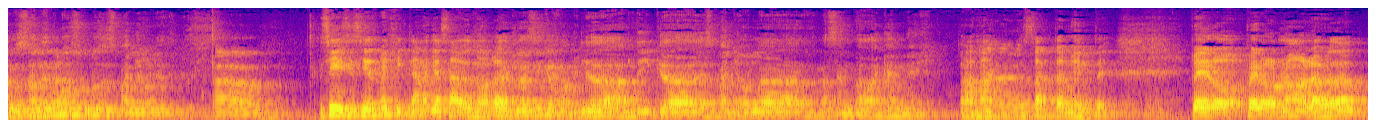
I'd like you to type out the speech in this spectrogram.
pero salen unos, unos españoles. Ah, Sí, sí, sí, es mexicana, ya sabes, ¿no? La La- clásica familia rica, española, hacendada acá en México. Ajá, exactamente. Pero, pero no, la verdad,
